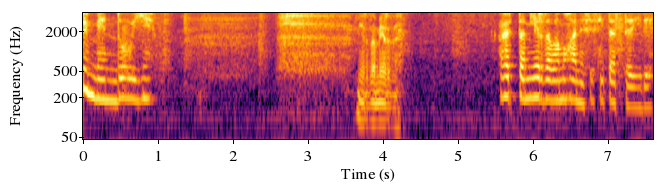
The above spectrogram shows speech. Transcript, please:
Tremendo, oye. Mierda, mierda. Harta mierda vamos a necesitar, te diré.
